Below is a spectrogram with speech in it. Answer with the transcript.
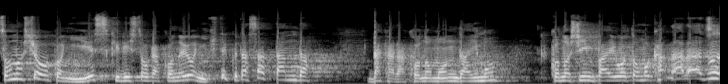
その証拠にイエス・キリストがこの世に来てくださったんだ。だからこの問題も、この心配事も必ず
